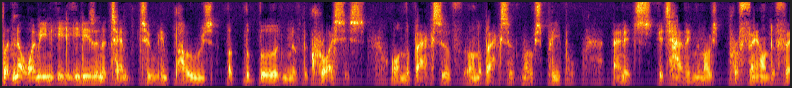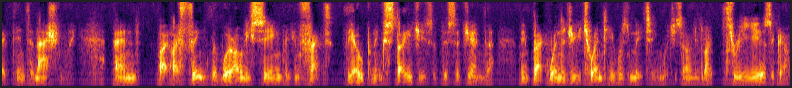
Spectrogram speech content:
but no, I mean, it, it is an attempt to impose the burden of the crisis on the backs of on the backs of most people and it's it's having the most profound effect internationally. And I, I, think that we're only seeing, the, in fact, the opening stages of this agenda. I mean, back when the G20 was meeting, which is only like three years ago,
